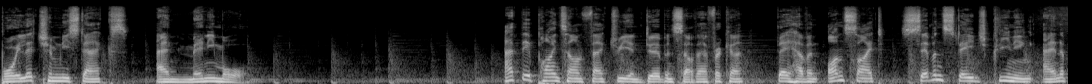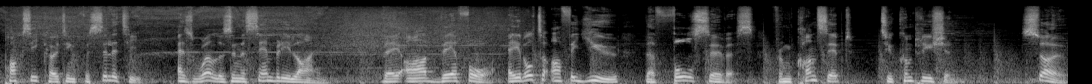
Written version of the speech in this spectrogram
boiler chimney stacks, and many more. At their Pinetown factory in Durban, South Africa, they have an on-site seven-stage cleaning and epoxy coating facility, as well as an assembly line. They are therefore able to offer you the full service from concept to completion. So,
